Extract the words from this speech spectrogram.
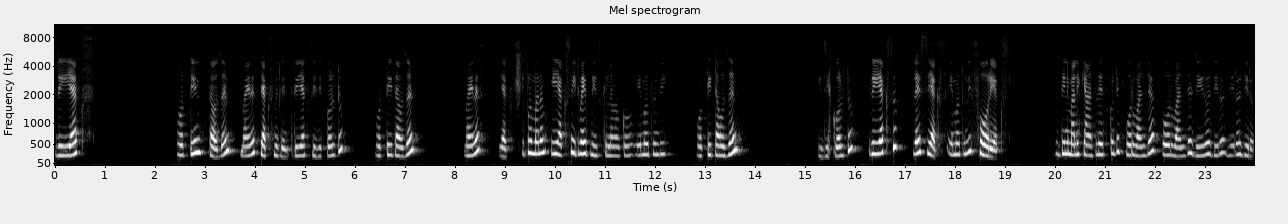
Three X fourteen thousand minus X మిగిలింది. Three X is equal to forty thousand minus X. ఇప్పుడు మనం ఈ ఎక్స్ని ఇటువైపు తీసుకెళ్ళాం అనుకో ఏమవుతుంది? Forty thousand is equal to three X plus X. ఏమవుతుంది? Four X. ఇప్పుడు దీన్ని మళ్ళీ క్యాన్సిల్ చేసుకుంటే ఫోర్ వన్ జా ఫోర్ వన్ జా zero zero zero zero.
